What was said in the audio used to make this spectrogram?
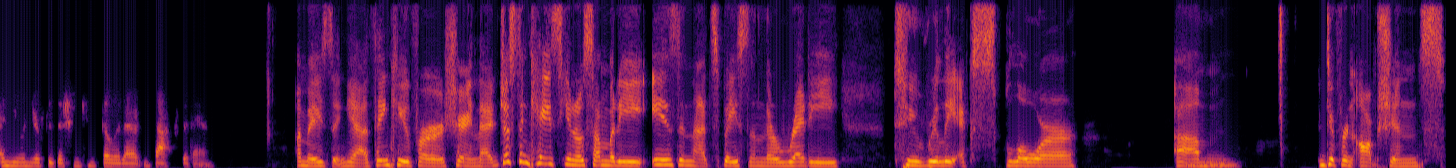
and you and your physician can fill it out and fax it in. Amazing. Yeah. Thank you for sharing that. Just in case, you know, somebody is in that space and they're ready to really explore um, mm-hmm. different options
